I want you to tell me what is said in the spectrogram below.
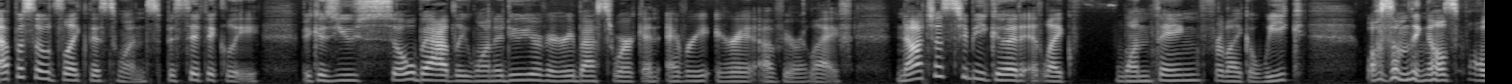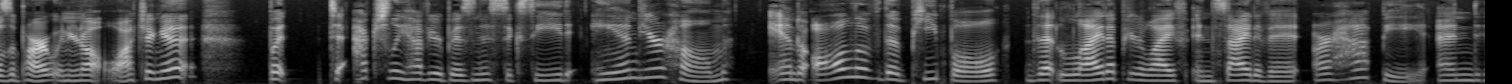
episodes like this one specifically because you so badly want to do your very best work in every area of your life. Not just to be good at like one thing for like a week, while something else falls apart when you're not watching it, but to actually have your business succeed and your home and all of the people that light up your life inside of it are happy and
